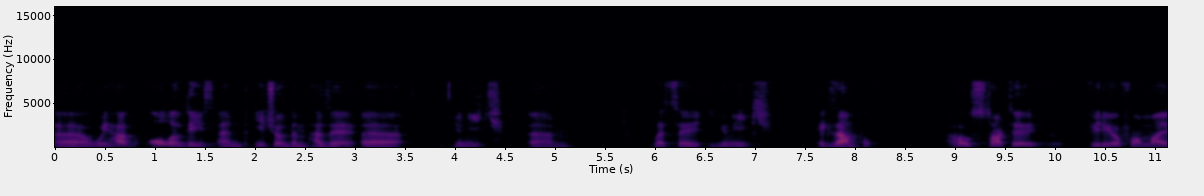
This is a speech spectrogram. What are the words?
Uh, we have all of these and each of them has a uh, unique um, let's say unique example. I'll start a video from my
